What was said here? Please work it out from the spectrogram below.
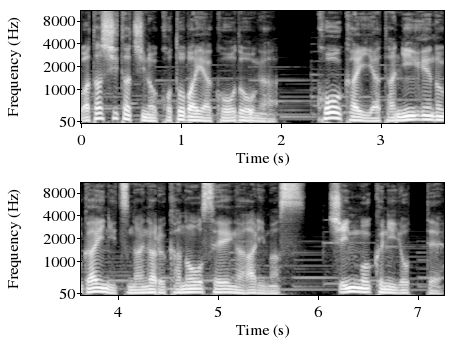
私たちの言葉や行動が後悔や他人への害につながる可能性があります。沈黙によって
